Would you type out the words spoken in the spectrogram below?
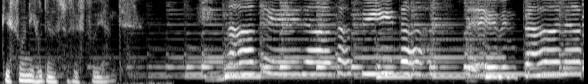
que son hijos de nuestros estudiantes. En aquella casita de ventanas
